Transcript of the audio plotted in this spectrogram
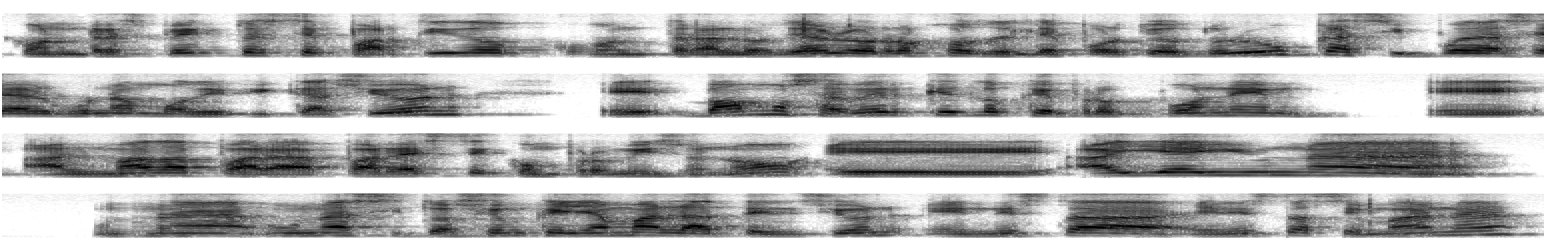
con respecto a este partido contra los Diablos Rojos del Deportivo Toluca, si puede hacer alguna modificación. vamos a ver qué es lo que propone eh, Almada para, para, este compromiso, ¿no? Eh, ahí hay una, una, situación que llama la atención en esta, en esta semana,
